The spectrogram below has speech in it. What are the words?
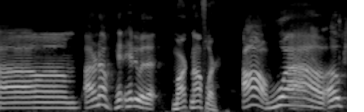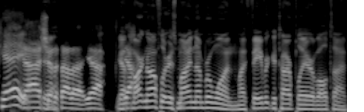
Um, I don't know. Hit, hit me with it. Mark Knopfler. Oh. Wow. Okay. Yeah, I should Yeah. have thought of that. Yeah. Yeah, Yeah. Mark Knopfler is my number one, my favorite guitar player of all time.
